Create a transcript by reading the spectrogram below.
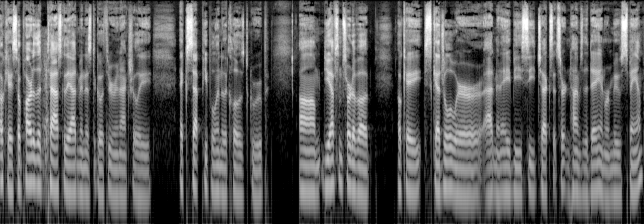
Okay, so part of the task of the admin is to go through and actually accept people into the closed group. Um, do you have some sort of a okay schedule where admin A, B, C checks at certain times of the day and removes spam?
